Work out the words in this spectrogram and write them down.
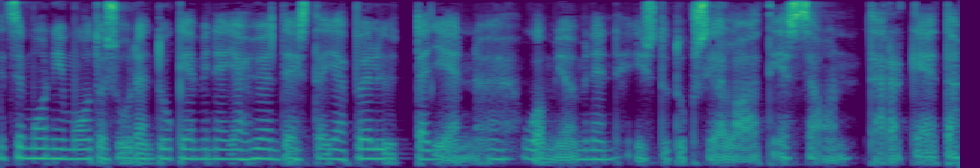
että se monimuotoisuuden tukeminen ja hyönteisten ja pölyttäjien huomioiminen istutuksia laatiessa on tärkeää.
